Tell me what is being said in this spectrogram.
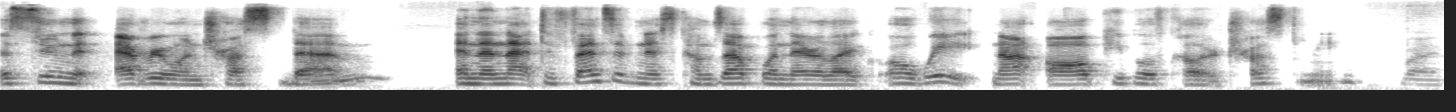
assume that everyone trusts them and then that defensiveness comes up when they're like oh wait not all people of color trust me. Right.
